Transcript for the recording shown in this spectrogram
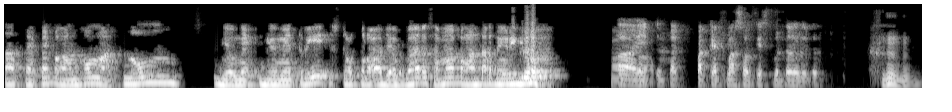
Nah, TP pengankom matnum geometri, struktur aljabar sama pengantar teori graf. Ah, oh, itu paket masokis betul itu.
